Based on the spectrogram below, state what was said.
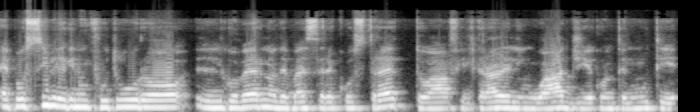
è possibile che in un futuro il governo debba essere costretto a filtrare linguaggi e contenuti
